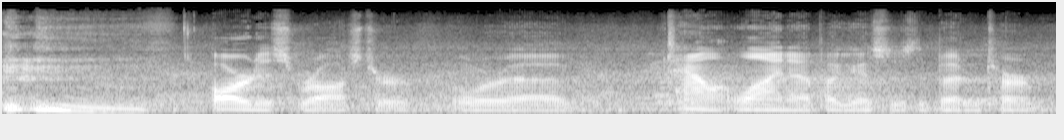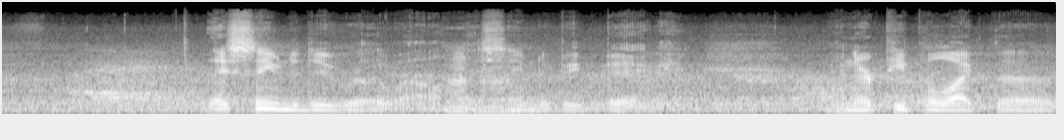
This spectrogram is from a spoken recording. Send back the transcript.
artist roster or uh, talent lineup, I guess is the better term. They seem to do really well. They seem to be big, and there are people like the,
